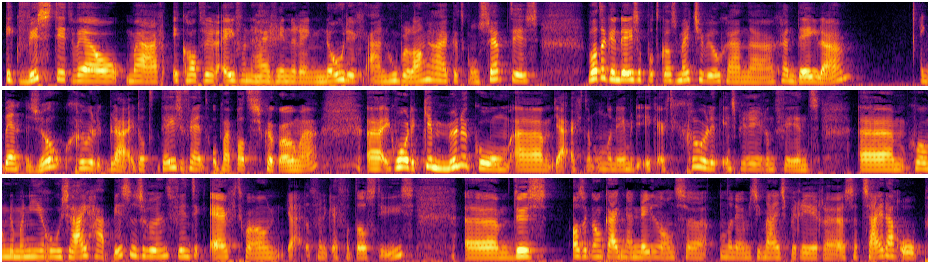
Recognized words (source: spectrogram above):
ik wist dit wel, maar ik had weer even een herinnering nodig aan hoe belangrijk het concept is. Wat ik in deze podcast met je wil gaan, uh, gaan delen. Ik ben zo gruwelijk blij dat deze vent op mijn pad is gekomen. Uh, ik hoorde Kim Munnekom, um, ja, echt een ondernemer die ik echt gruwelijk inspirerend vind. Um, gewoon de manier hoe zij haar business runt, vind ik echt gewoon, ja, dat vind ik echt fantastisch. Um, dus als ik dan kijk naar Nederlandse ondernemers die mij inspireren, zet zij daarop.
